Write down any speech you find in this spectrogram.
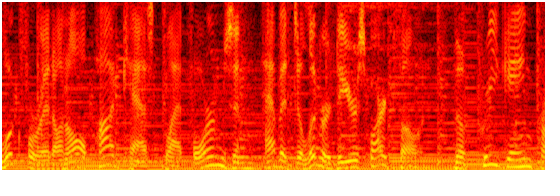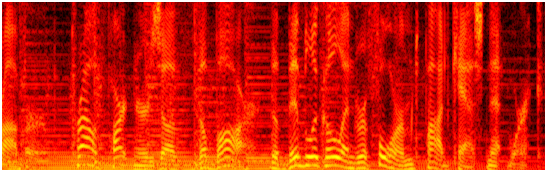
Look for it on all podcast platforms and have it delivered to your smartphone. The pregame proverb. Proud partners of The Bar, the Biblical and Reformed Podcast Network.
